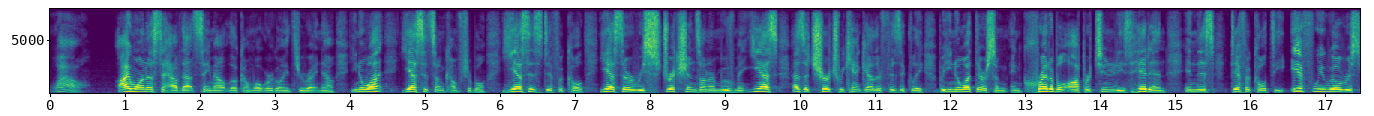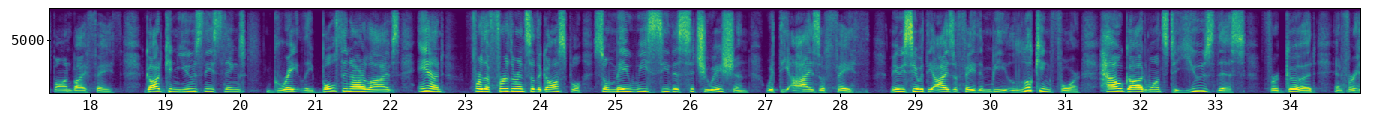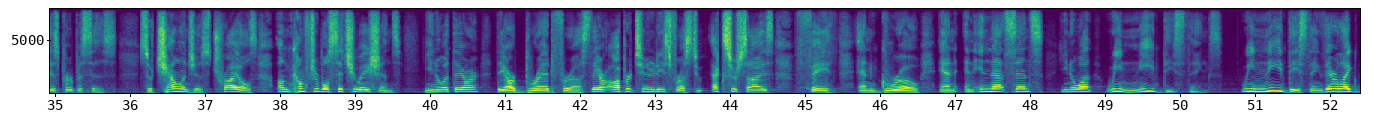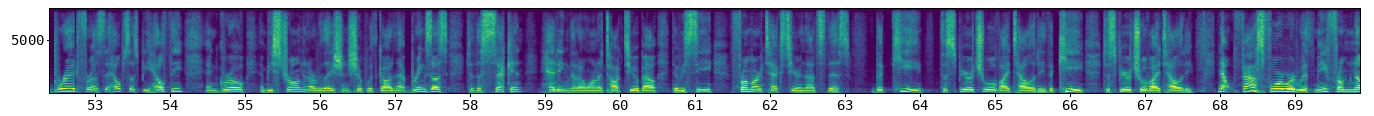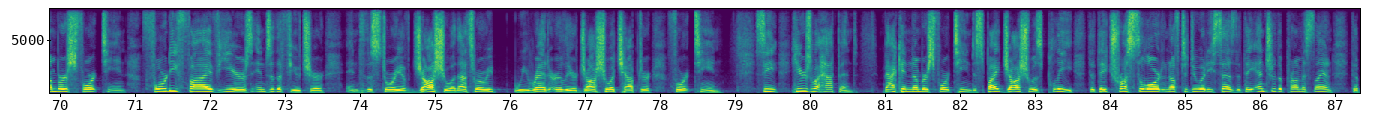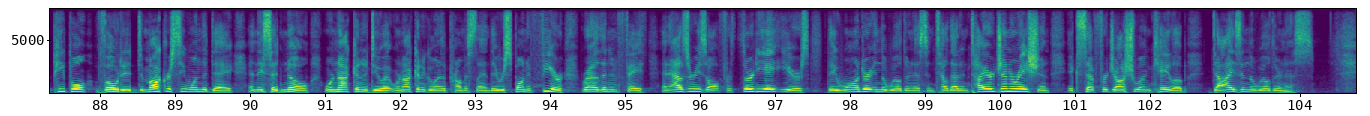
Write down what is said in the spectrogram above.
Wow. I want us to have that same outlook on what we're going through right now. You know what? Yes, it's uncomfortable. Yes, it's difficult. Yes, there are restrictions on our movement. Yes, as a church, we can't gather physically. But you know what? There are some incredible opportunities hidden in this difficulty if we will respond by faith. God can use these things greatly, both in our lives and for the furtherance of the gospel. So may we see this situation with the eyes of faith. Maybe see with the eyes of faith and be looking for how God wants to use this for good and for his purposes. So, challenges, trials, uncomfortable situations, you know what they are? They are bread for us. They are opportunities for us to exercise faith and grow. And, and in that sense, you know what? We need these things. We need these things. They're like bread for us that helps us be healthy and grow and be strong in our relationship with God. And that brings us to the second heading that I want to talk to you about that we see from our text here, and that's this the key to spiritual vitality. The key to spiritual vitality. Now, fast forward with me from Numbers 14, 45 years into the future, into the story of Joshua. That's where we, we read earlier, Joshua chapter 14. See, here's what happened. Back in Numbers 14, despite Joshua's plea that they trust the Lord enough to do what he says, that they enter the promised land, the people voted, democracy won the day, and they said, No, we're not going to do it. We're not going to go into the promised land. They respond in fear rather than in faith. And as a result, for 38 years, they wander in the wilderness until that entire generation, except for Joshua and Caleb, dies in the wilderness.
